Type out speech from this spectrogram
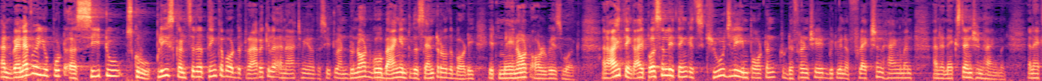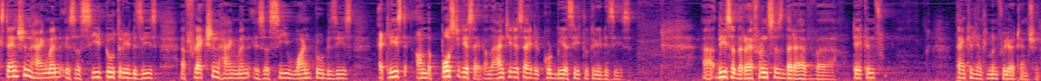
And whenever you put a C2 screw, please consider, think about the trabecular anatomy of the C2 and do not go bang into the center of the body. It may not always work. And I think, I personally think it's hugely important to differentiate between a flexion hangman and an extension hangman. An extension hangman is a C2-3 disease. A flexion hangman is a C1-2 disease. At least on the posterior side. On the anterior side, it could be a C2-3 disease. Uh, these are the references that I've uh, taken. Thank you, gentlemen, for your attention.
